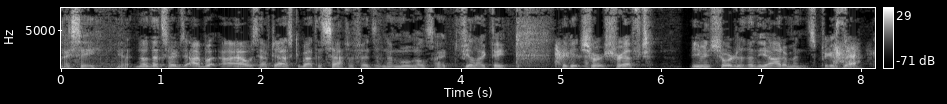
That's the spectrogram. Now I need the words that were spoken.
I see. Yeah. No, that's very. I, I always have to ask about the Safavids and the Mughals. I feel like they they get short shrift, even shorter than the Ottomans, because they're.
